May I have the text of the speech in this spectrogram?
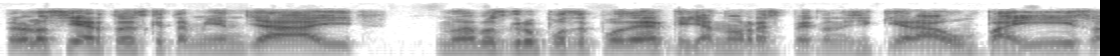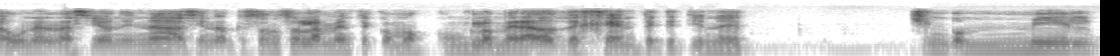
pero lo cierto es que también ya hay nuevos grupos de poder que ya no respetan ni siquiera a un país o a una nación ni nada, sino que son solamente como conglomerados de gente que tiene chingo mil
